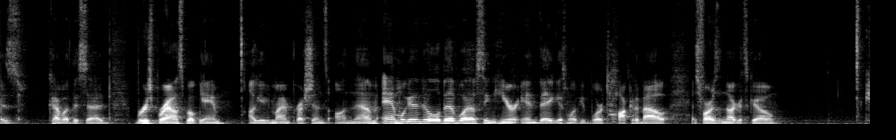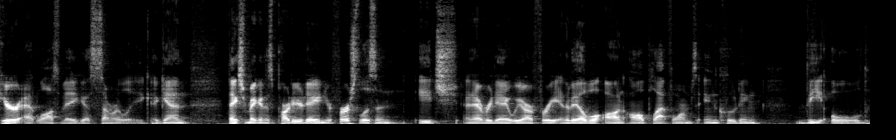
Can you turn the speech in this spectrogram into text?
Kind of what they said. Bruce Brown spoke game. I'll give you my impressions on them, and we'll get into a little bit of what I've seen here in Vegas and what people are talking about as far as the Nuggets go here at Las Vegas Summer League. Again, thanks for making this part of your day and your first listen each and every day. We are free and available on all platforms, including the old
